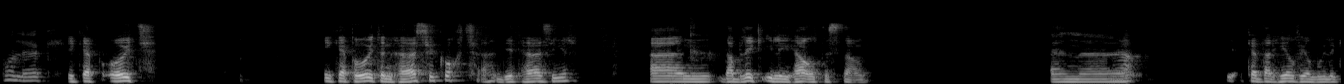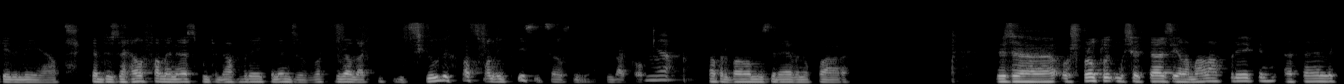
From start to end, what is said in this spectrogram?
Oh, leuk. Ik heb ooit, ik heb ooit een huis gekocht, dit huis hier. En dat bleek illegaal te staan. En uh, ja. ik heb daar heel veel moeilijkheden mee gehad. Ik heb dus de helft van mijn huis moeten afbreken enzovoort. Terwijl dat ik niet schuldig was, want ik wist het zelfs niet. Dat, ja. dat er bouwmisdrijven op waren. Dus uh, oorspronkelijk moest je het thuis helemaal afbreken. Uiteindelijk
